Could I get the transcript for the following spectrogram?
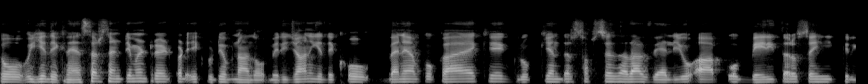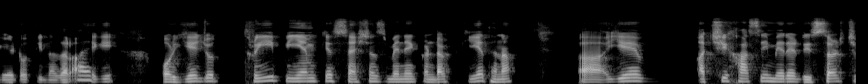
तो ये देख रहे हैं सर सेंटीमेंट ट्रेड पर एक वीडियो बना दो। मेरी जान ये देखो मैंने आपको कहा है कि ग्रुप के अंदर सबसे ज़्यादा वैल्यू आपको मेरी तरफ़ से ही क्रिएट होती नज़र आएगी। और ये जो थ्री पीएम के सेशंस मैंने कंडक्ट किए थे ना आ, ये अच्छी खासी मेरे रिसर्च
